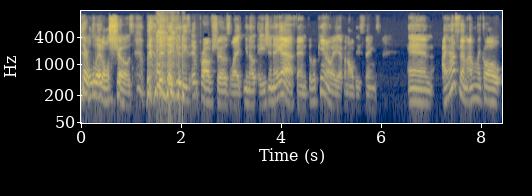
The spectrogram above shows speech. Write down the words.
They're little shows, but they, they do these improv shows like you know Asian AF and Filipino AF and all these things. And I asked them, I'm like, oh,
